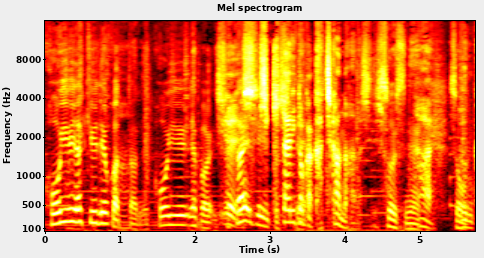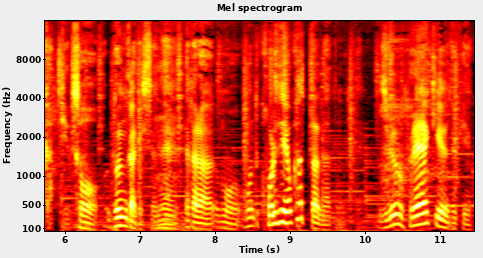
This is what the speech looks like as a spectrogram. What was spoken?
こういう野球でよかったんだ。こういうやっぱ社会人しとして。きたりとか価値観の話でしょ。そうですね。はい、そう文化っていうか。そう。文化ですよね、うん。だからもう本当これでよかったんだと思って。自分もプロ野球の時ほ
